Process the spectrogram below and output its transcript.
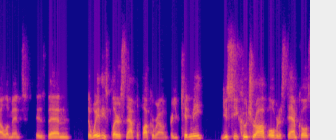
element is then the way these players snap the puck around. Are you kidding me? You see Kucherov over to Stamkos,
